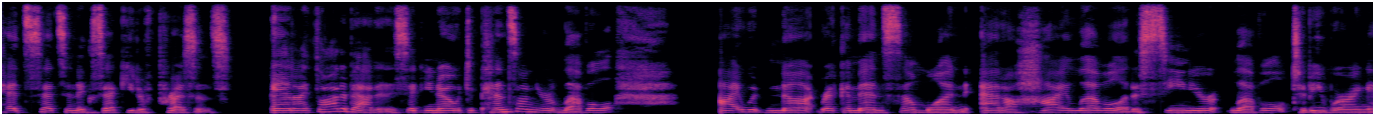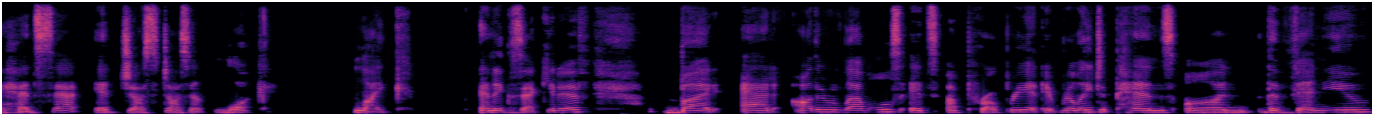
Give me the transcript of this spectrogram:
headsets and executive presence? And I thought about it. I said, you know, it depends on your level. I would not recommend someone at a high level, at a senior level, to be wearing a headset. It just doesn't look like an executive. But at other levels, it's appropriate. It really depends on the venue,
